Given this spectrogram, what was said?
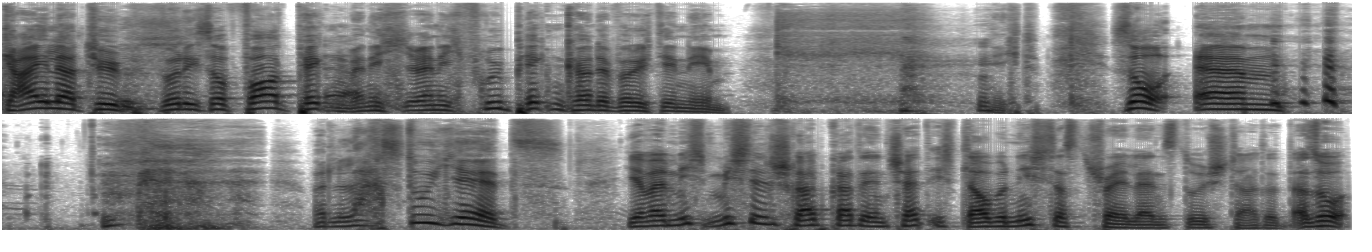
Geiler Typ. Würde ich sofort picken. Wenn, ich, wenn ich früh picken könnte, würde ich den nehmen. Nicht. So, ähm. was lachst du jetzt? Ja, weil mich, Michel schreibt gerade in den Chat, ich glaube nicht, dass Trey Lance durchstartet. Also,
